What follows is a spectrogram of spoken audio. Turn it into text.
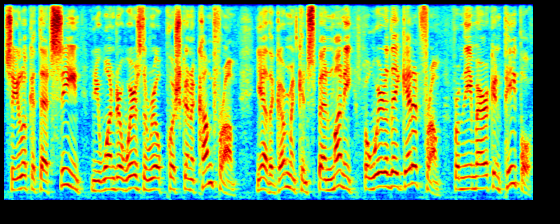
So you look at that scene and you wonder where's the real push going to come from? Yeah, the government can spend money, but where do they get it from? From the American people.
